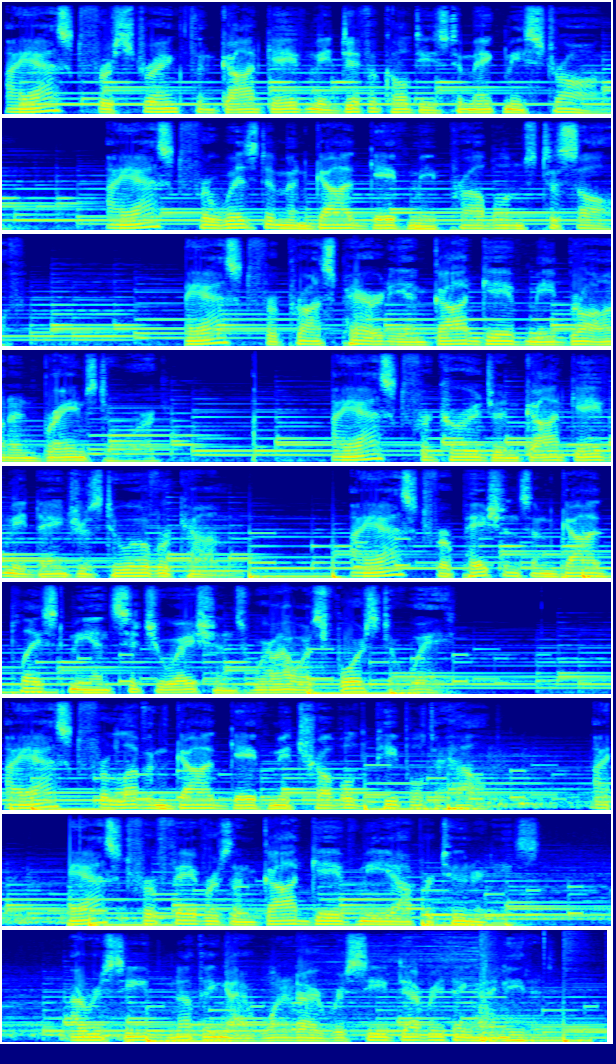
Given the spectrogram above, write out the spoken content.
I asked for strength and God gave me difficulties to make me strong. I asked for wisdom and God gave me problems to solve. I asked for prosperity and God gave me brawn and brains to work. I asked for courage and God gave me dangers to overcome. I asked for patience and God placed me in situations where I was forced to wait. I asked for love and God gave me troubled people to help. I asked for favors and God gave me opportunities. I received nothing I wanted I received everything I needed.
